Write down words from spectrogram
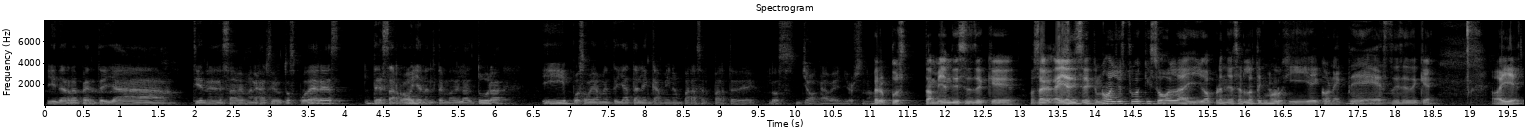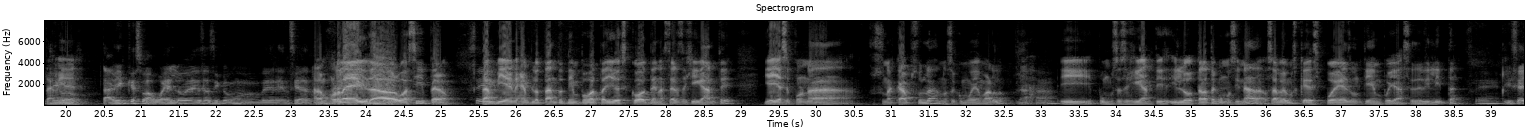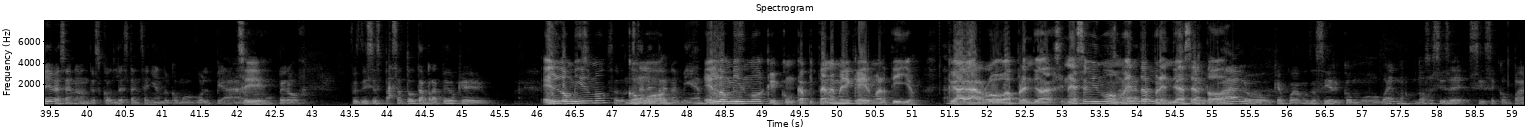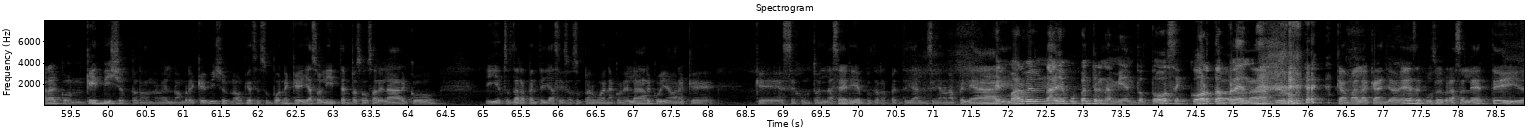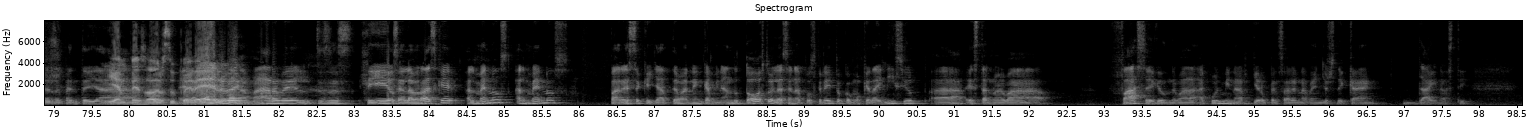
y de repente ya tiene, sabe manejar ciertos poderes, desarrollan el tema de la altura y pues obviamente ya te la encaminan para ser parte de los Young Avengers, ¿no? Pero pues también dices de que, o sea, ella dice que no, yo estuve aquí sola y yo aprendí a hacer la tecnología y conecté esto. Dices de que, oye, está Digo, bien. Está bien que su abuelo es así como de herencia. ¿no? A lo mejor le haya ayudado o algo así, pero Sí. también, ejemplo, tanto tiempo batalló Scott en hacerse gigante y ella se pone una, pues, una cápsula, no sé cómo llamarlo, Ajá. y pum, se hace gigante y, y lo trata como si nada. O sea, vemos que después de un tiempo ya se debilita. Sí. Y si hay una escena donde Scott le está enseñando cómo golpear, Sí. cómo- pero pues dices, pasa todo tan rápido que... Es lo mismo O sea, ¿dónde está el como... entrenamiento? Es lo mismo que con Capitán América y el martillo. Que agarró, aprendió, a- en ese mismo momento aprendió a hacer todo. cual, o qué podemos decir como, bueno, no sé si se, si se compara con Kate Bishop, perdón, el nombre de Kate Bishop, ¿no? Que se supone que ella solita empezó a usar el arco y entonces de repente ya se hizo súper buena con el arco y ahora que, que se juntó en la serie, pues de repente ya le enseñaron a pelear. y- En Marvel nadie ocupa entrenamiento, todos en todo aprenden. Kamala Khan ya ves, se puso el brazalete y de repente ya... Y empezó a dar superhéroe. Capitana Marvel. Entonces, sí, o sea, la verdad es que al menos, al menos parece que ya te van encaminando todo esto de la escena post crédito como que da inicio a esta nueva fase que donde va a culminar. Quiero pensar en Avengers The Kang Dynasty.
